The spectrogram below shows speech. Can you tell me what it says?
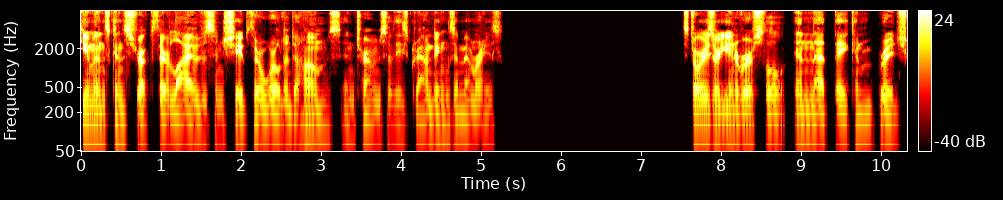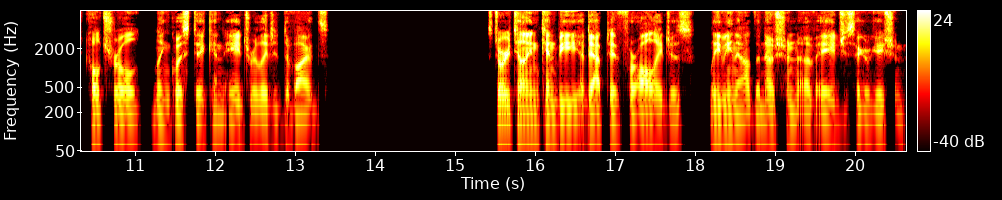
Humans construct their lives and shape their world into homes in terms of these groundings and memories. Stories are universal in that they can bridge cultural, linguistic, and age related divides. Storytelling can be adaptive for all ages, leaving out the notion of age segregation.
